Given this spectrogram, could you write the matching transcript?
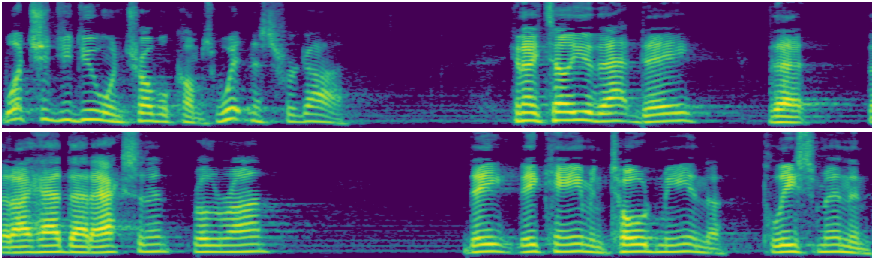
What should you do when trouble comes? Witness for God. Can I tell you that day that, that I had that accident, Brother Ron? They, they came and towed me and the policeman, and,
